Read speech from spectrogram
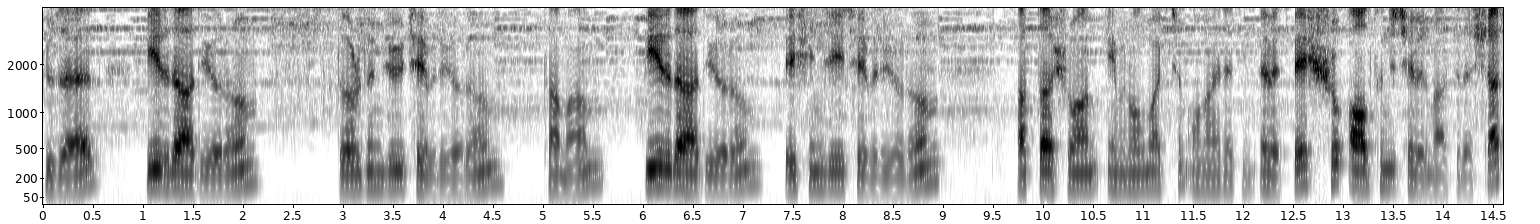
Güzel. Bir daha diyorum. Dördüncüyü çeviriyorum. Tamam. Bir daha diyorum. Beşinciyi çeviriyorum. Hatta şu an emin olmak için onayladım. Evet 5 şu 6. çevirme arkadaşlar.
